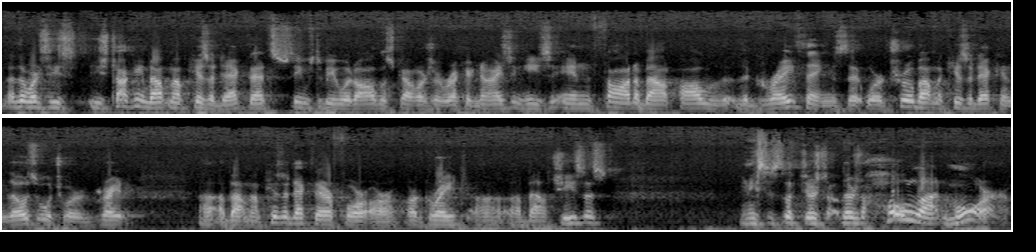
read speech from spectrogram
In other words, he's, he's talking about Melchizedek. That seems to be what all the scholars are recognizing. He's in thought about all the, great things that were true about Melchizedek and those which were great uh, about Melchizedek, therefore, are, are great uh, about Jesus. And he says, look, there's, there's a whole lot more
